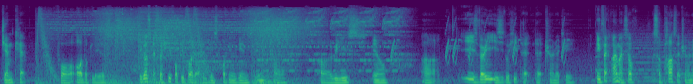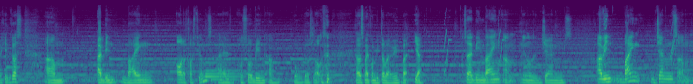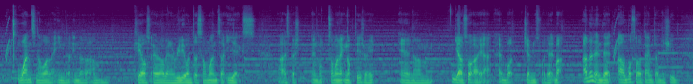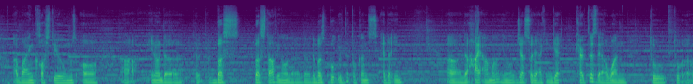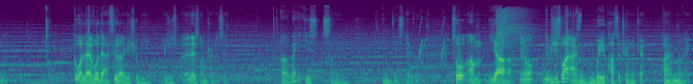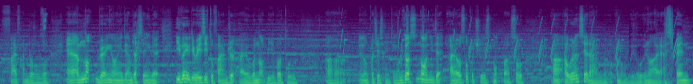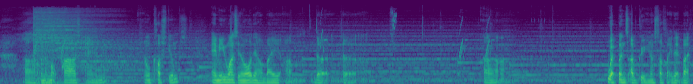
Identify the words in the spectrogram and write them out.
gem cap for all the players. Because especially for people that have been supporting the game since uh, uh, release, you know, uh, it is very easy to hit that, that 300k. In fact, I myself surpassed that 300k because um, I've been buying all the costumes. I've also been um oh that was loud. that was my computer by the way. But yeah. So I've been buying um you know the gems. I've been buying gems um once in a while like in the in the um chaos era when I really wanted someone to EX, uh, especially you know someone like Noctis, right? And um yeah, so I I bought gems for that. But other than that, uh, most of the times I'm actually uh, buying costumes or uh, you know the the, the burst burst stuff, you know the, the the burst book with the tokens added in, uh, the high armor, you know, just so that I can get characters that I want to to um to a level that I feel like they should be, which is that's what I'm trying to say. Uh, where is Cyan in this? There we go. So um yeah, you know, which is why I'm way past the 300 cap. I'm like 500 over, and I'm not bragging or anything. I'm just saying that even if they raise it to 500, I will not be able to, uh, you know, purchase anything because not only that, I also purchase Mog Pass. So, uh, I wouldn't say that I'm I'm a whale. You know, I, I spend uh, on the Mog Pass and you know costumes, and maybe once in a while then I'll buy um the the uh weapons upgrade, you know, stuff like that. But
